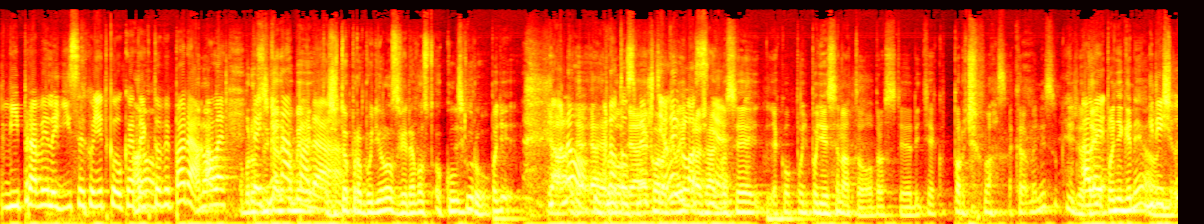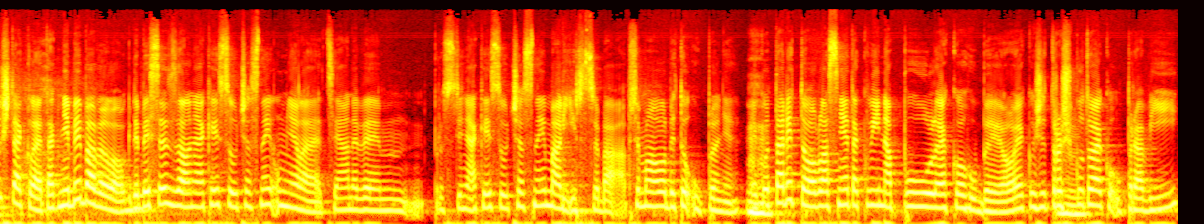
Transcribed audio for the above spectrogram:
výpravy lidí se chodit koukat, ano, jak to vypadá. Ano, ale teď říkat, mi napadá. Že to probudilo zvědavost o kulturu. Podí, já, ano, já, já, no to jsme jako chtěli vlastně. Pražák, prostě, jako, podívej se na to. Prostě, teď, jako, proč vás sakra minisukny, že? Ale to je úplně geniální. Když už takhle, tak mě by bavilo, kdyby se vzal nějaký současný umělec, já nevím, prostě nějaký současný malíř třeba a přemaloval by to úplně. Mm-hmm. Jako tady to vlastně je takový napůl jako huby, jo? Jako, že trošku mm-hmm. to jako upraví,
